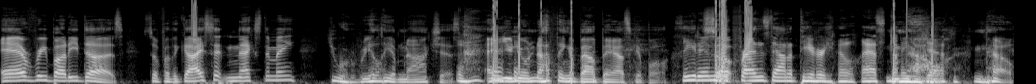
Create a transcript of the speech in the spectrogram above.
Everybody does. So for the guy sitting next to me, you were really obnoxious and you know nothing about basketball. So you didn't So- make friends down at the arena last night, No, Jeff? no.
